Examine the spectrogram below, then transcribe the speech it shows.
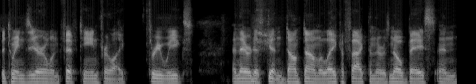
between zero and 15 for like three weeks. And they were just getting dumped on with lake effect and there was no base. And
